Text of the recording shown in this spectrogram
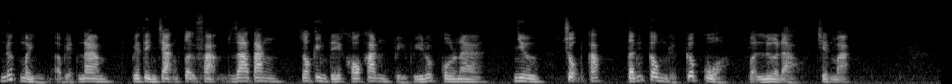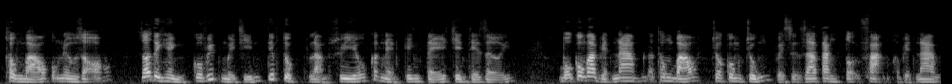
nước mình ở Việt Nam về tình trạng tội phạm gia tăng do kinh tế khó khăn vì virus corona như trộm cắp, tấn công để cướp của và lừa đảo trên mạng. Thông báo cũng nêu rõ, do tình hình COVID-19 tiếp tục làm suy yếu các nền kinh tế trên thế giới, Bộ Công an Việt Nam đã thông báo cho công chúng về sự gia tăng tội phạm ở Việt Nam.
